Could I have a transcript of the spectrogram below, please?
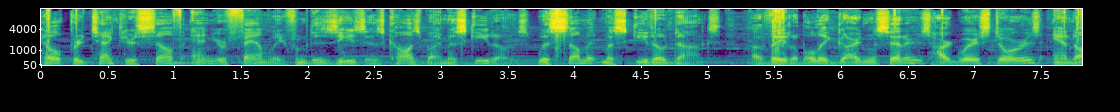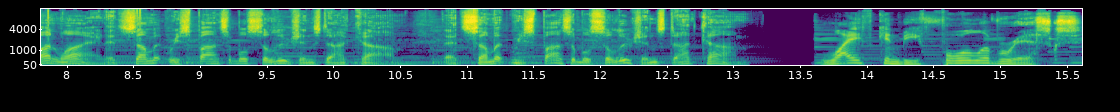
Help protect yourself and your family from diseases caused by mosquitoes with Summit Mosquito Dunks. Available at garden centers, hardware stores, and online at summitresponsibleSolutions.com. That's summitresponsibleSolutions.com. Life can be full of risks.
